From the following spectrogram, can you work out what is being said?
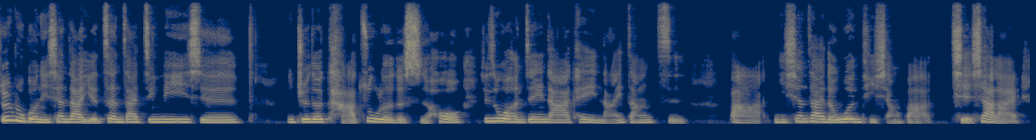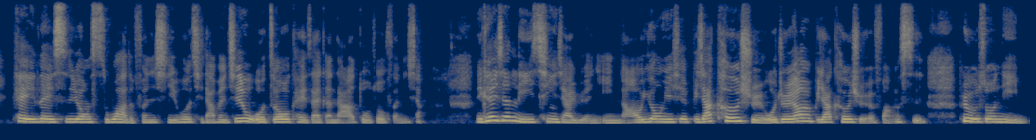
就如果你现在也正在经历一些。你觉得卡住了的时候，其实我很建议大家可以拿一张纸，把你现在的问题想法写下来，可以类似用 SWOT 分析或者其他分析。其实我之后可以再跟大家多做分享。你可以先厘清一下原因，然后用一些比较科学，我觉得要用比较科学的方式。譬如说你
